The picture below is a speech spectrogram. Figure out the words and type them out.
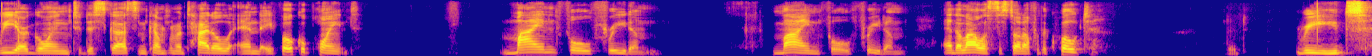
we are going to discuss and come from a title and a focal point mindful freedom. Mindful freedom. And allow us to start off with a quote that reads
